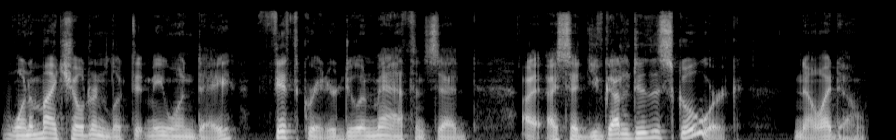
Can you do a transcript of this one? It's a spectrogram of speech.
One of my children looked at me one day, fifth grader doing math and said, I, I said, You've got to do the schoolwork. No, I don't.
